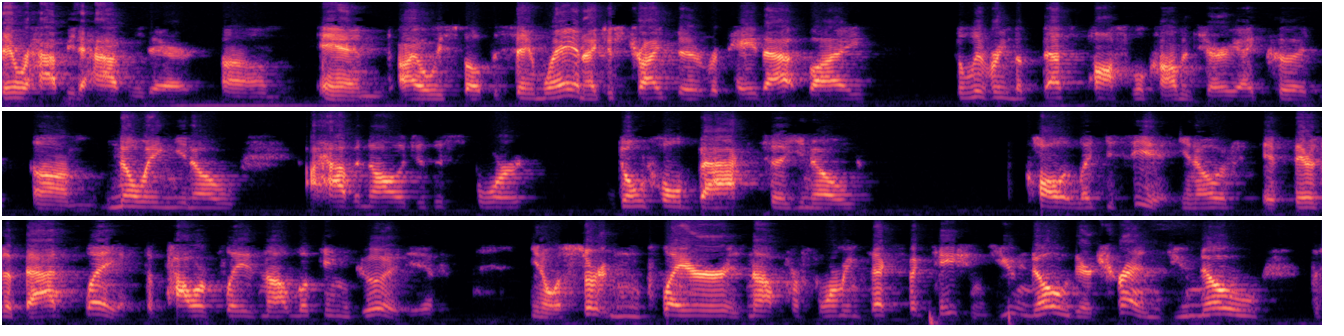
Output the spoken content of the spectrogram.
they were happy to have me there. Um, and I always felt the same way. And I just tried to repay that by delivering the best possible commentary I could, um, knowing, you know, I have a knowledge of this sport. Don't hold back to, you know, call it like you see it. You know, if, if there's a bad play, if the power play is not looking good, if, you know, a certain player is not performing to expectations, you know their trends, you know the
